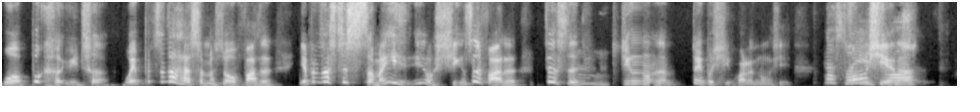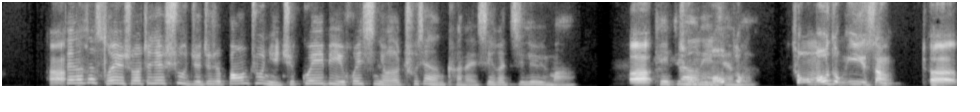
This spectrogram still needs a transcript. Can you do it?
我不可预测，我也不知道它什么时候发生，也不知道是什么一一种形式发生，这是金融人最不喜欢的东西。那所以说，啊，对，那那所以说这些数据就是帮助你去规避灰犀牛的出现的可能性和几率吗？呃，可以这样理解吗？从某种意义上，呃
